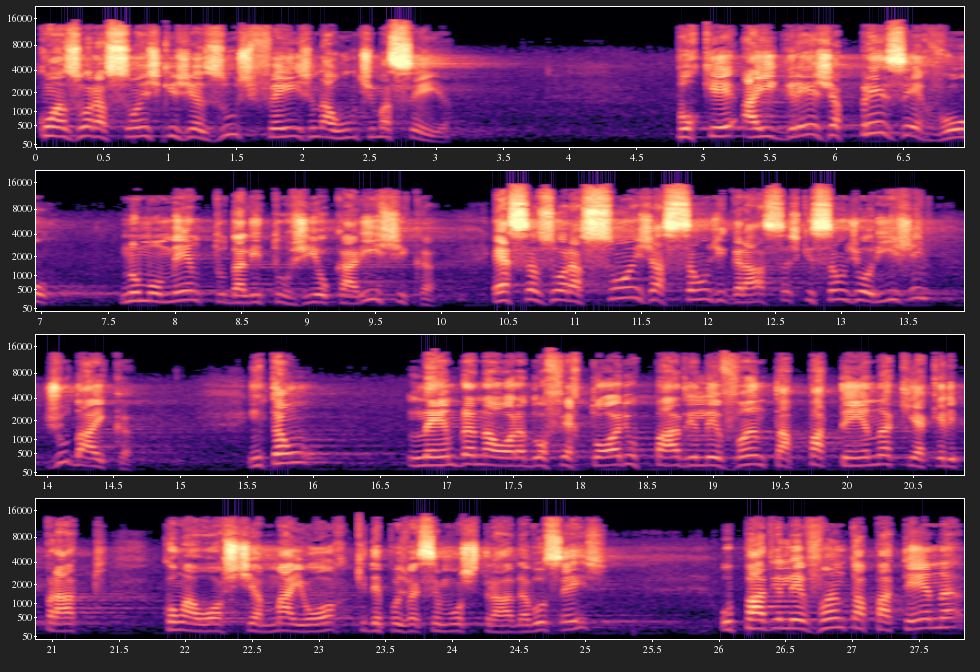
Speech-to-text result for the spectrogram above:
com as orações que Jesus fez na última ceia. Porque a igreja preservou, no momento da liturgia eucarística, essas orações de ação de graças que são de origem judaica. Então, lembra na hora do ofertório, o padre levanta a patena, que é aquele prato com a hóstia maior, que depois vai ser mostrada a vocês. O padre levanta a patena,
